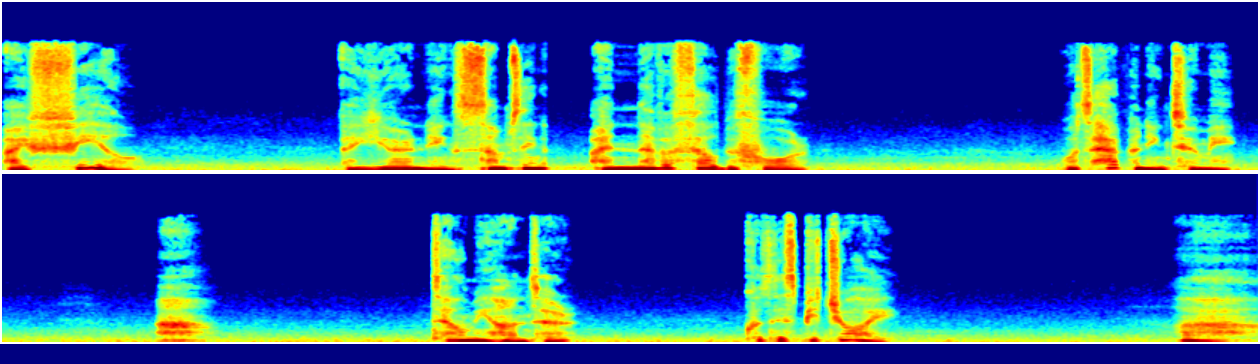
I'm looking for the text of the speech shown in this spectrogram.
I feel. A yearning, something I never felt before. What's happening to me? Tell me, Hunter. Could this be joy? Ah.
